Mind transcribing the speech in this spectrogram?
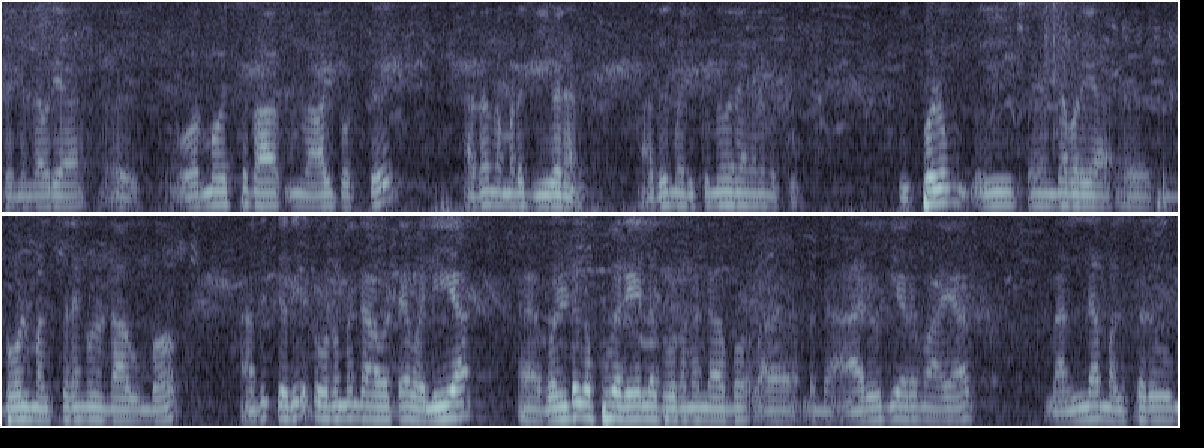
പിന്നെന്താ പറയുക ഓർമ്മ വെച്ച നാൾ തൊട്ട് അത് നമ്മുടെ ജീവനാണ്. അത് മരിക്കുന്നവരങ്ങനെ നിൽക്കും. ഇപ്പോഴും ഈ എന്താ പറയുക ഫുട്ബോൾ മത്സരങ്ങൾ ഉണ്ടാകുമ്പോൾ അത് ചെറിയ ടൂർണമെന്റ് ആവട്ടെ വലിയ വേൾഡ് കപ്പ് വരെയുള്ള ടൂർണമെന്റ് ആകുമ്പോൾ പിന്നെ ആരോഗ്യകരമായ നല്ല മത്സരവും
